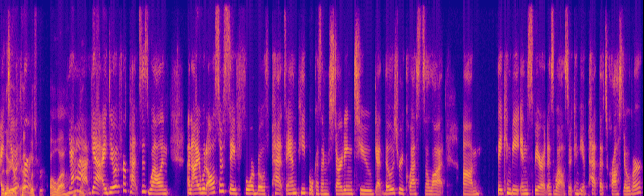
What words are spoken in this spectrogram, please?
I, I do it pet for whisper. Oh wow. Yeah, okay. yeah, I do it for pets as well, and and I would also say for both pets and people because I'm starting to get those requests a lot. Um, they can be in spirit as well. So it can be a pet that's crossed over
